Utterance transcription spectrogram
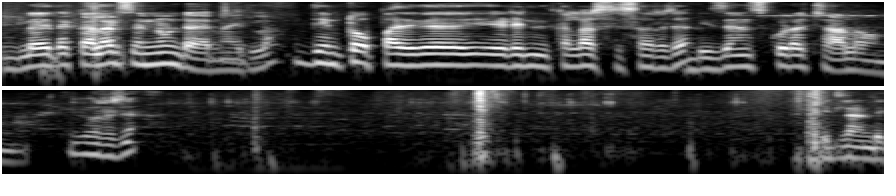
ఇంట్లో అయితే కలర్స్ ఎన్ని ఉంటాయి అన్న ఇట్లా? దీంట్లో పది ఏడెనిమిది కలర్స్ ఇస్తారు రాజా. డిజైన్స్ కూడా చాలా ఉన్నాయి. ఇగో రాజా. ఇట్లాంటి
